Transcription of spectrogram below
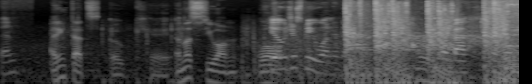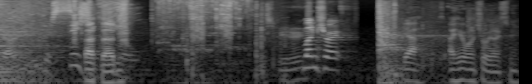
Then I think that's okay. Unless you want. Well, it would just be one or done. One back. Precision. That's dead. One short. yeah, I hear one short next to me.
